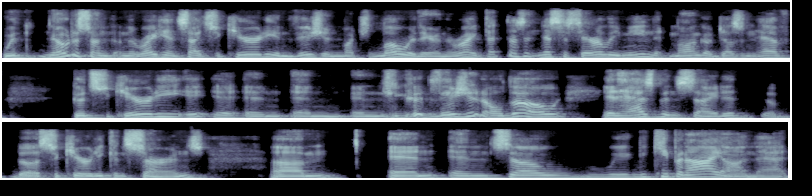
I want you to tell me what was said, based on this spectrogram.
With notice on, on the right hand side, security and vision much lower there on the right. That doesn't necessarily mean that Mongo doesn't have good security and, and, and good vision, although it has been cited uh, security concerns. Um, and, and so we, we keep an eye on that.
